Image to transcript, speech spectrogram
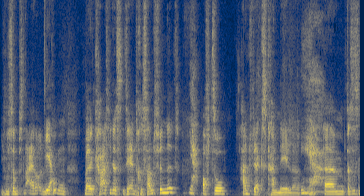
ich muss da ein bisschen einordnen. Wir Ja. gucken, weil Kati das sehr interessant findet. Ja. Oft so Handwerkskanäle. Ja. Ähm, das ist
